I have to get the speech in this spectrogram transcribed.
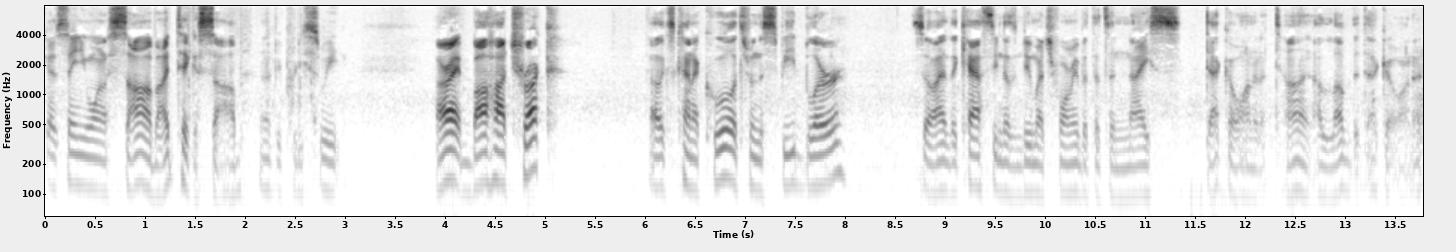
guys saying you want a Saab? I'd take a Saab. That'd be pretty sweet. All right, Baja Truck. That looks kind of cool. It's from the Speed Blur. So I, the casting doesn't do much for me, but that's a nice deco on it. A ton. I love the deco on it.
